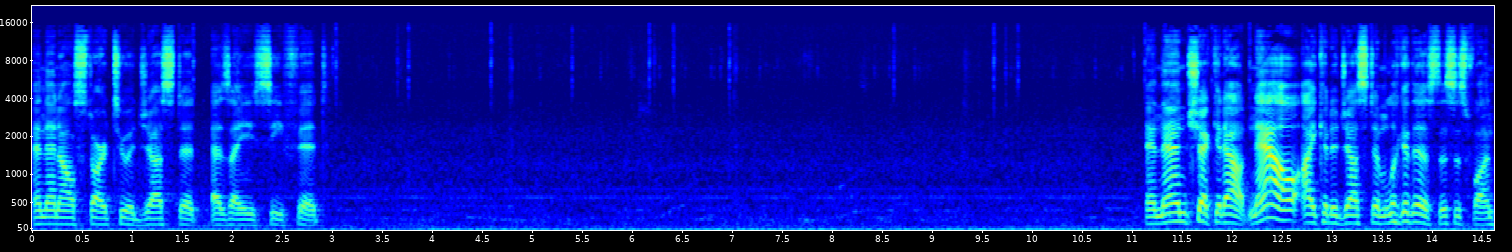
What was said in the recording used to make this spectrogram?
And then I'll start to adjust it as I see fit. And then check it out. Now I could adjust him. Look at this. This is fun.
